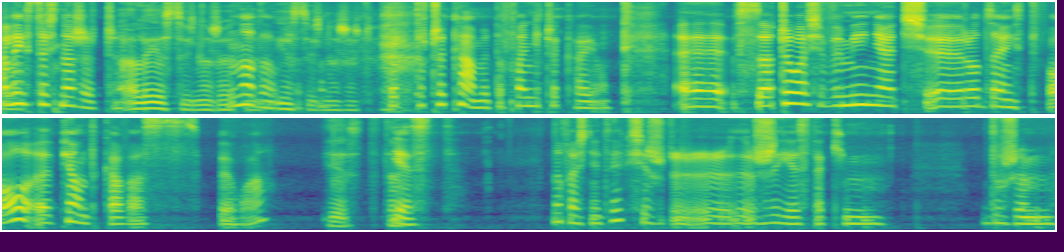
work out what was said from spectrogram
Ale jest coś na rzeczy. Ale jest coś na rzeczy. No dobrze, jest coś to- na rzeczy. To, to czekamy, to fani czekają. E, zaczęłaś wymieniać e, rodzeństwo. E, piątka was była. Jest. Tak. Jest. No właśnie, to jak się ży- żyje z takim dużym,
